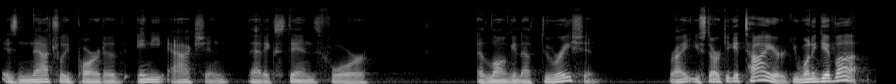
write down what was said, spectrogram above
is naturally part of any action that extends for a long enough duration, right? You start to get tired, you want to give up.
